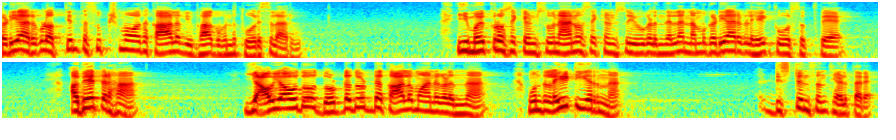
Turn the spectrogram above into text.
ಗಡಿಯಾರಗಳು ಅತ್ಯಂತ ಸೂಕ್ಷ್ಮವಾದ ಕಾಲ ವಿಭಾಗವನ್ನು ತೋರಿಸಲಾರವು ಈ ಮೈಕ್ರೋ ಸೆಕೆಂಡ್ಸು ನ್ಯಾನೋ ಸೆಕೆಂಡ್ಸು ಇವುಗಳನ್ನೆಲ್ಲ ನಮ್ಮ ಗಡಿಯಾರಗಳು ಹೇಗೆ ತೋರಿಸುತ್ತವೆ? ಅದೇ ತರಹ ಯಾವ್ಯಾವುದೋ ದೊಡ್ಡ ದೊಡ್ಡ ಕಾಲಮಾನಗಳನ್ನು, ಒಂದು ಲೈಟ್ ಇಯರ್ನ ಡಿಸ್ಟೆನ್ಸ್ ಅಂತ ಹೇಳ್ತಾರೆ.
